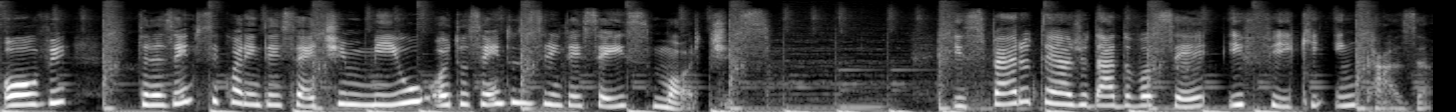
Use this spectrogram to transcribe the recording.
Houve 347.836 mortes. Espero ter ajudado você e fique em casa.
